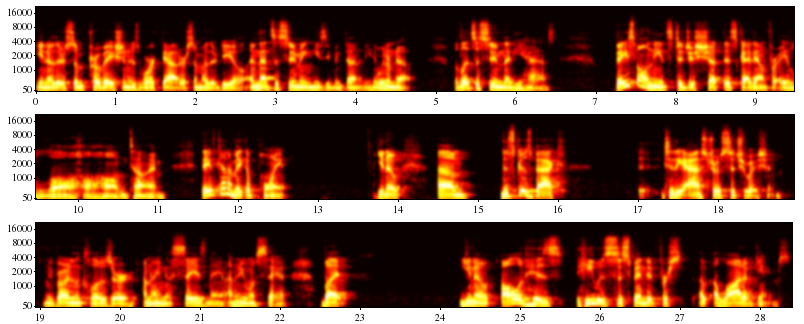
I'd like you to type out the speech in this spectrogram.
You know, there's some probation is worked out or some other deal, and that's assuming he's even done anything. We don't know, but let's assume that he has. Baseball needs to just shut this guy down for a long time. They've got to make a point. You know, um, this goes back to the Astros situation. We brought in the closer. I'm not even going to say his name. I don't even want to say it. But you know, all of his he was suspended for a, a lot of games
